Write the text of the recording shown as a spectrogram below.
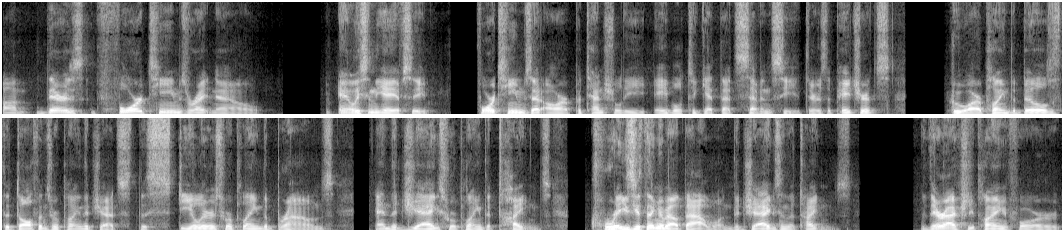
Um, there's four teams right now, at least in the AFC, four teams that are potentially able to get that seven seed. There's the Patriots, who are playing the Bills, the Dolphins were playing the Jets, the Steelers were playing the Browns, and the Jags were playing the Titans. Crazy thing about that one, the Jags and the Titans, they're actually playing for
